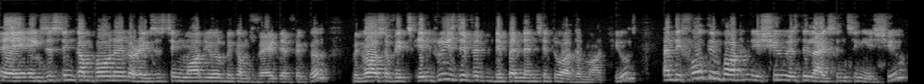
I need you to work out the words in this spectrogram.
a existing component or existing module becomes very difficult because of its increased dependency to other modules. And the fourth important issue is the licensing issue,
